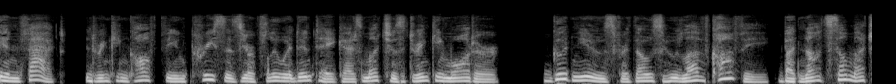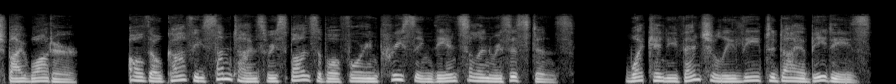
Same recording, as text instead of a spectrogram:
In fact, drinking coffee increases your fluid intake as much as drinking water. Good news for those who love coffee, but not so much by water although coffee sometimes responsible for increasing the insulin resistance. What can eventually lead to diabetes?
